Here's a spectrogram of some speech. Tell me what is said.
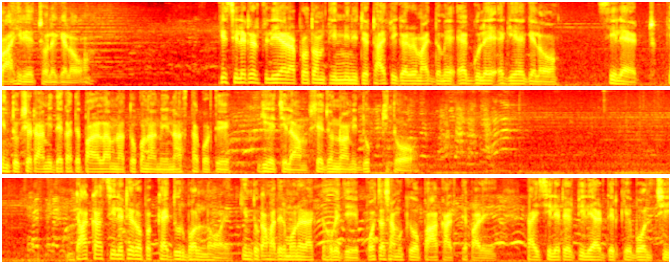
বাহিরে চলে গেল। সিলেটের প্লেয়াররা প্রথম তিন মিনিটে টাইফিগারের মাধ্যমে এক গোলে এগিয়ে গেল সিলেট। কিন্তু সেটা আমি দেখাতে পারলাম না, তখন আমি নাস্তা করতে গিয়েছিলাম, সেজন্য আমি দুঃখিত। ঢাকা সিলেটের অপেক্ষায় দুর্বল নয়, কিন্তু আমাদের মনে রাখতে হবে যে পচা শামুকেও পা কাটতে পারে। তাই সিলেটের প্লেয়ারদেরকে বলছি,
